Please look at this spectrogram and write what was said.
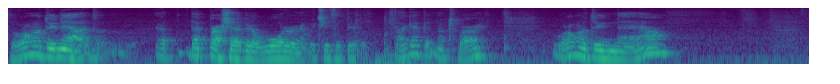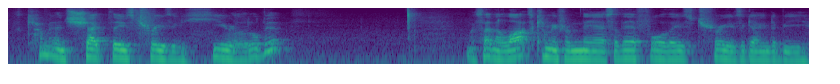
So what I want to do now, uh, that, that brush had a bit of water in it, which is a bit of a bugger, but not to worry. What I want to do now is come in and shape these trees in here a little bit. We're saying the light's coming from there, so therefore these trees are going to be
